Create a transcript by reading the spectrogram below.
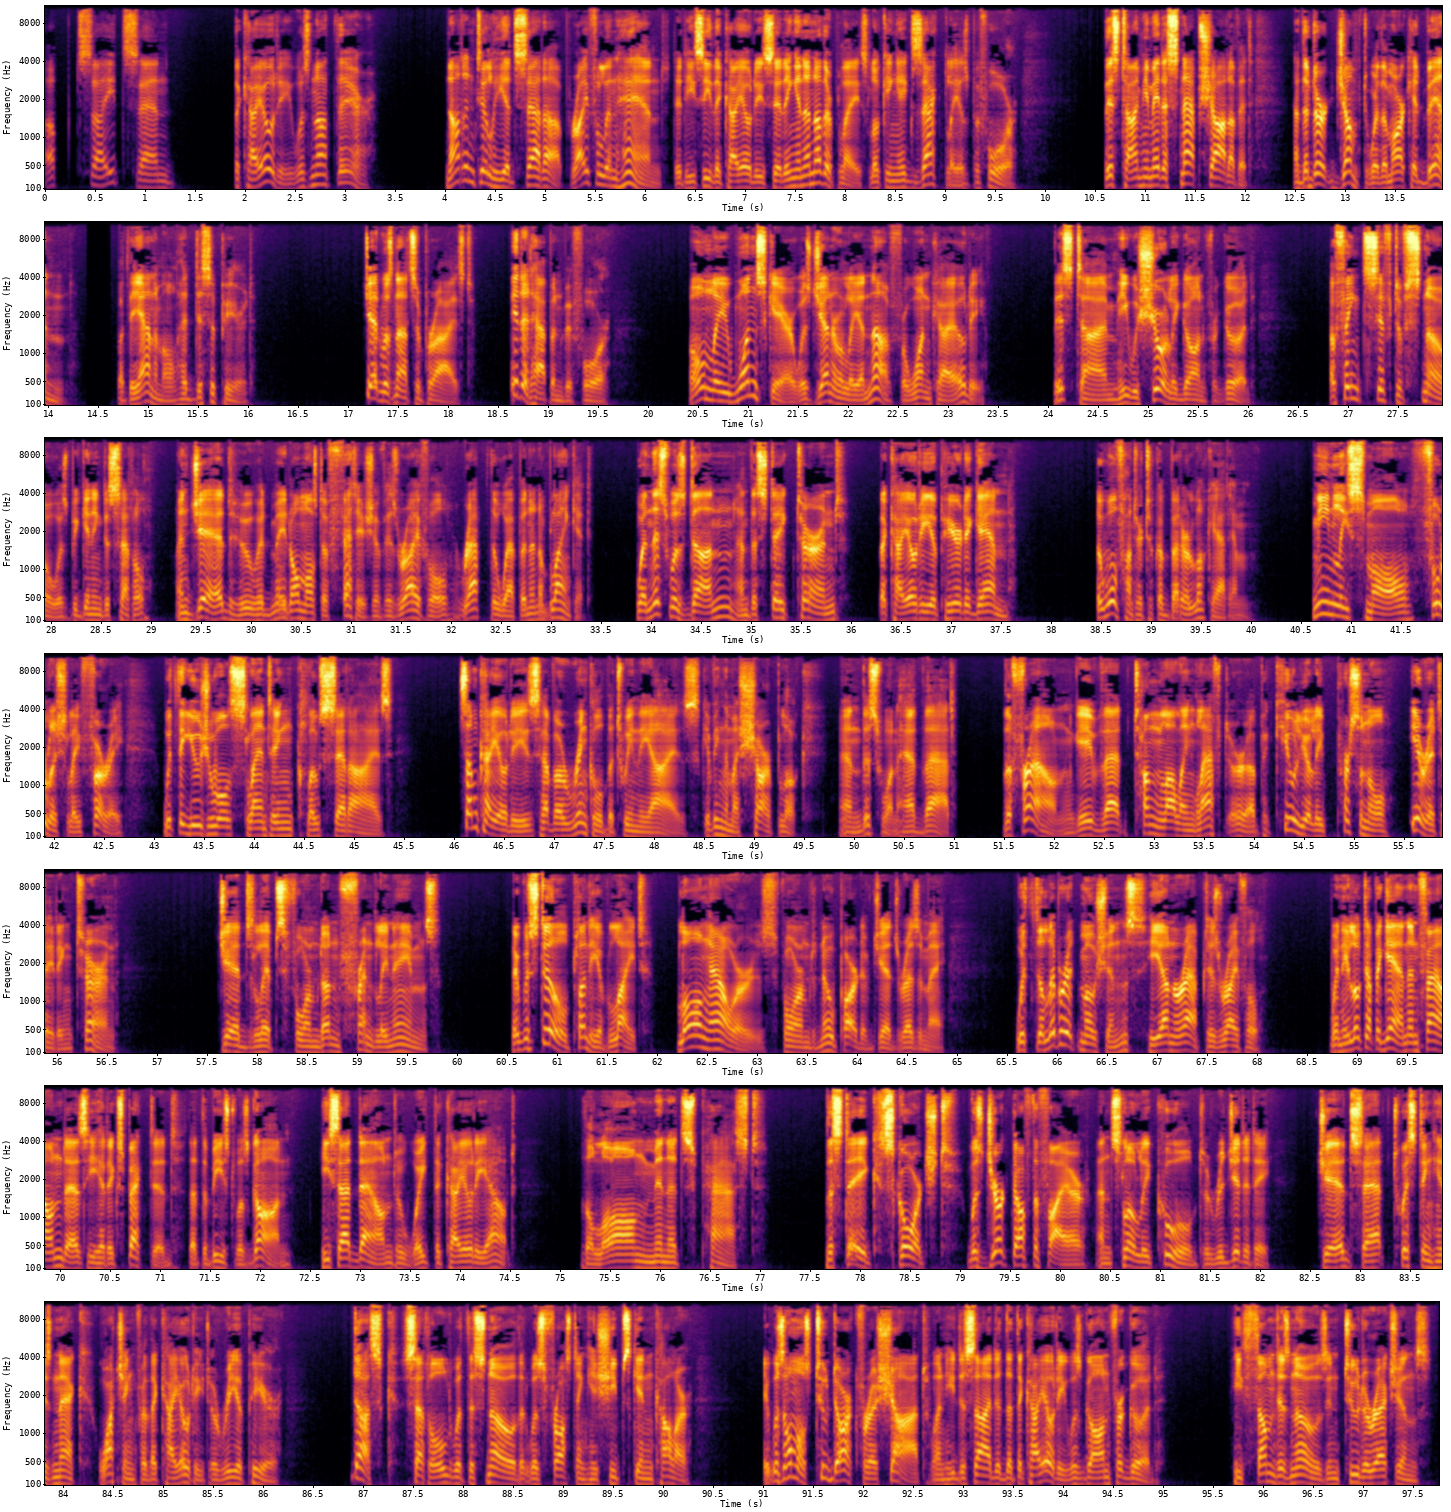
up sights, and the coyote was not there. Not until he had sat up, rifle in hand, did he see the coyote sitting in another place, looking exactly as before. This time he made a snapshot of it, and the dirt jumped where the mark had been, but the animal had disappeared. Jed was not surprised. It had happened before. Only one scare was generally enough for one coyote. This time he was surely gone for good. A faint sift of snow was beginning to settle, and Jed, who had made almost a fetish of his rifle, wrapped the weapon in a blanket. When this was done and the steak turned, the coyote appeared again. The wolf hunter took a better look at him. Meanly small, foolishly furry, with the usual slanting, close set eyes. Some coyotes have a wrinkle between the eyes, giving them a sharp look, and this one had that. The frown gave that tongue lolling laughter a peculiarly personal, irritating turn. Jed's lips formed unfriendly names. There was still plenty of light. Long hours formed no part of Jed's resume. With deliberate motions, he unwrapped his rifle. When he looked up again and found, as he had expected, that the beast was gone, he sat down to wait the coyote out. The long minutes passed. The steak, scorched, was jerked off the fire and slowly cooled to rigidity. Jed sat twisting his neck, watching for the coyote to reappear. Dusk settled with the snow that was frosting his sheepskin collar. It was almost too dark for a shot when he decided that the coyote was gone for good. He thumbed his nose in two directions.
